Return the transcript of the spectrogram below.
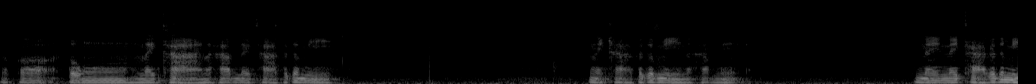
แล้วก็ตรงในขานะครับ ในขาก็จะมี ในขาก็จะมีนะครับนี่ในในขาก็จะมี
